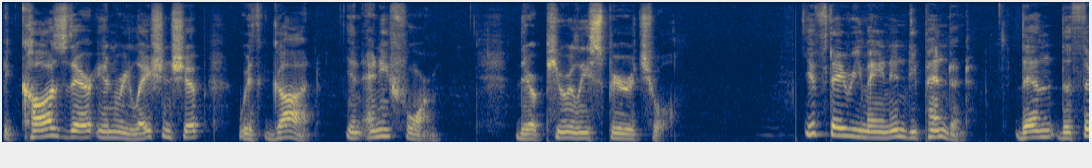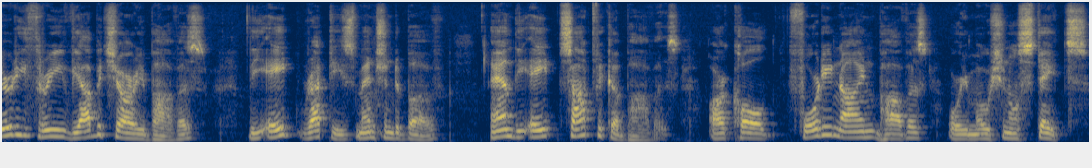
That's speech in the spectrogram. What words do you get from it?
Because they're in relationship with God in any form, they're purely spiritual. If they remain independent, then the 33 Vyabhichari bhavas, the eight ratis mentioned above, and the eight sattvika bhavas are called 49 bhavas or emotional states.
